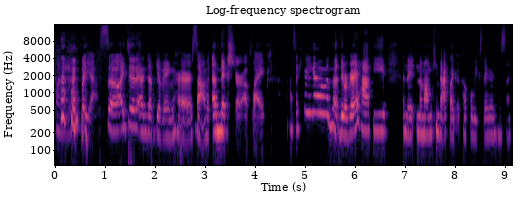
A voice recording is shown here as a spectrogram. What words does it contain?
funny. but yeah, so I did end up giving her some a mixture of like. I was like, here you go. And the- they were very happy. And, they, and the mom came back like a couple weeks later and was like,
